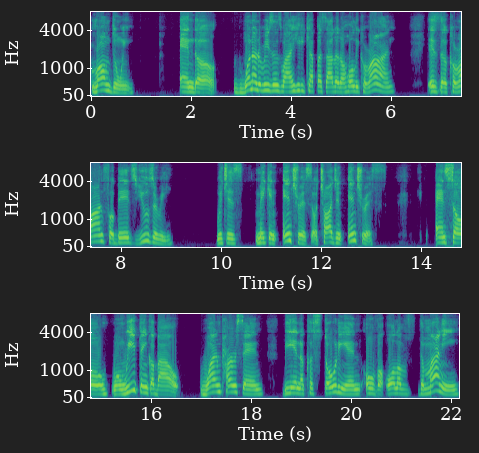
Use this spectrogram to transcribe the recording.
wrongdoing. And uh, one of the reasons why he kept us out of the Holy Quran is the Quran forbids usury, which is making interest or charging interest. And so when we think about one person being a custodian over all of the money,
